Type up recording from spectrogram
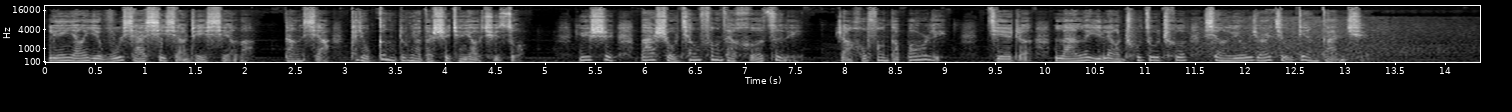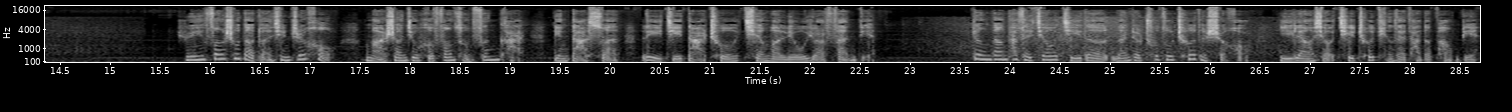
林阳也无暇细想这些了。当下他有更重要的事情要去做，于是把手枪放在盒子里，然后放到包里，接着拦了一辆出租车向刘园酒店赶去。云峰收到短信之后，马上就和方寸分开，并打算立即打车前往刘园饭店。正当他在焦急的拦着出租车的时候，一辆小汽车停在他的旁边，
